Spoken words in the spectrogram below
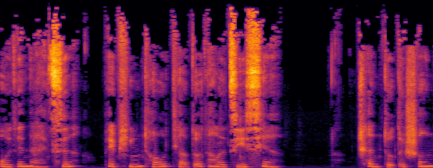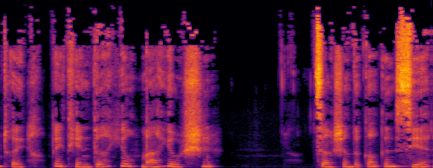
我的奶子被平头挑逗到了极限，颤抖的双腿被舔得又麻又湿，脚上的高跟鞋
